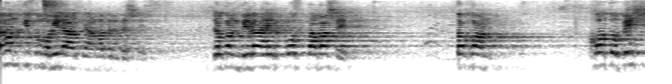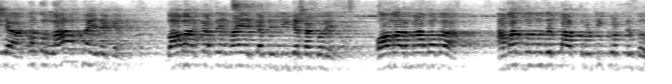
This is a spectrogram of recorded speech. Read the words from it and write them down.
এমন কিছু মহিলা আছে আমাদের দেশে, যখন বিবাহের প্রস্তাব আসে, তখন কত বেশ্যা, কত লাভ নাই দেখেন। বাবার কাছে, মায়ের কাছে জিজ্ঞাসা করে আমার মা বাবা আমার জন্য যে পাত্র ঠিক করতেছো,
